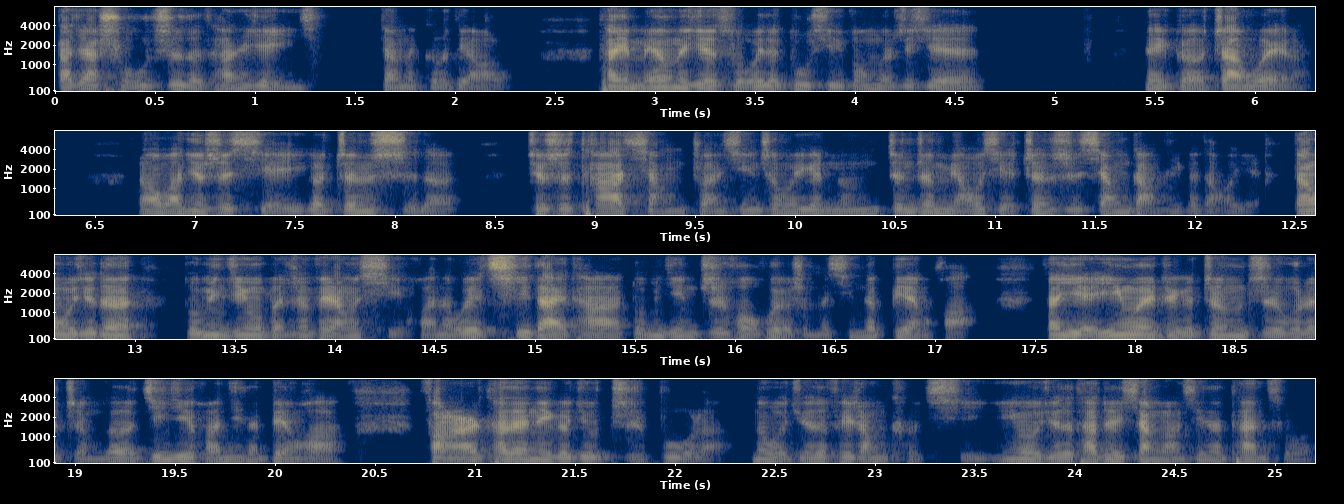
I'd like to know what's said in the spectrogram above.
大家熟知的他那些影像的格调了，他也没有那些所谓的杜琪峰的这些那个站位了，然后完全是写一个真实的，就是他想转型成为一个能真正描写真实香港的一个导演。当然，我觉得《夺命金》我本身非常喜欢的，我也期待他《夺命金》之后会有什么新的变化。但也因为这个政治或者整个经济环境的变化，反而他在那个就止步了。那我觉得非常可惜，因为我觉得他对香港性的探索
